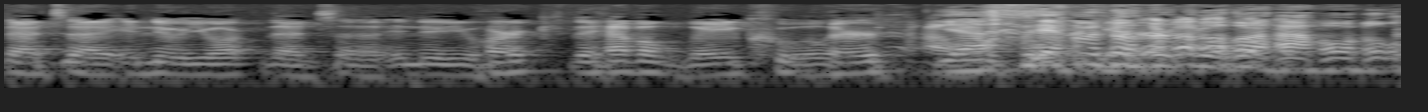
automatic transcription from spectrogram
that uh, in New York that uh, in New York they have a way cooler owl. yeah, they have another cooler owl.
